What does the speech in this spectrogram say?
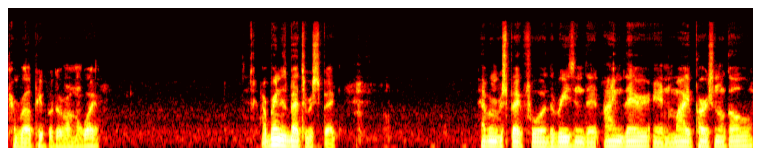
can rub people the wrong way. I bring this back to respect. Having respect for the reason that I'm there and my personal goal,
